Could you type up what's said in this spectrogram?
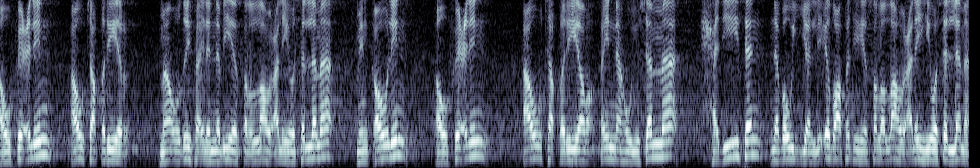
أو فعل أو تقرير ما أضيف إلى النبي صلى الله عليه وسلم من قول أو فعل أو تقرير فإنه يسمى حديثا نبويا لإضافته صلى الله عليه وسلم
